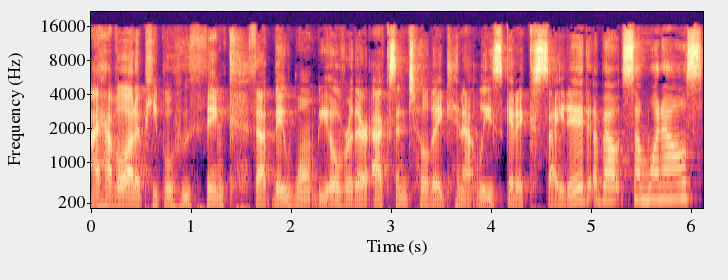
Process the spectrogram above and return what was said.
I have a lot of people who think that they won't be over their ex until they can at least get excited about someone else.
